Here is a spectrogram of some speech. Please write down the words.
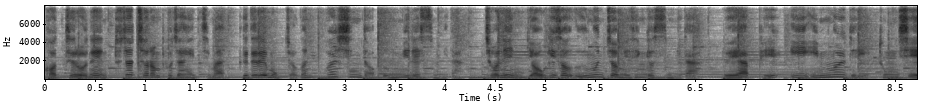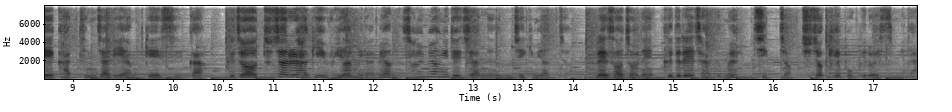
겉으로는 투자처럼 포장했지만 그들의 목적은 훨씬 더 은밀했습니다. 저는 여기서 의문점이 생겼습니다. 왜 하필 이 인물들이 동시에 같은 자리에 함께 했을까? 그저 투자를 하기 위함이라면 설명이 되지 않는 움직임이었죠. 그래서 저는 그들의 자금을 직접 추적해 보기로 했습니다.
